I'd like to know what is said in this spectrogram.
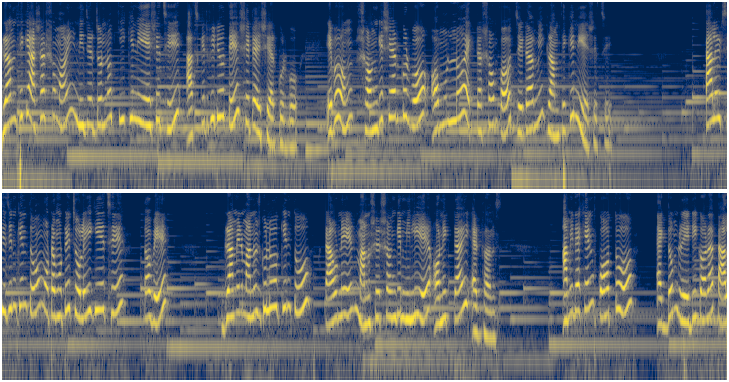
গ্রাম থেকে আসার সময় নিজের জন্য কি কি নিয়ে এসেছি, আজকের ভিডিওতে সেটাই শেয়ার করব। এবং সঙ্গে শেয়ার করব অমূল্য একটা সম্পদ যেটা আমি গ্রাম থেকে নিয়ে এসেছি। তালের সিজন কিন্তু মোটামুটি চলেই গিয়েছে, তবে গ্রামের মানুষগুলো কিন্তু টাউনের মানুষের সঙ্গে মিলিয়ে অনেকটাই অ্যাডভান্স আমি দেখেন কত একদম রেডি করা তাল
